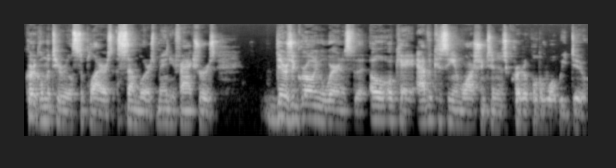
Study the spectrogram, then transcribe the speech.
Critical materials suppliers, assemblers, manufacturers, there's a growing awareness that, oh, okay, advocacy in Washington is critical to what we do.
